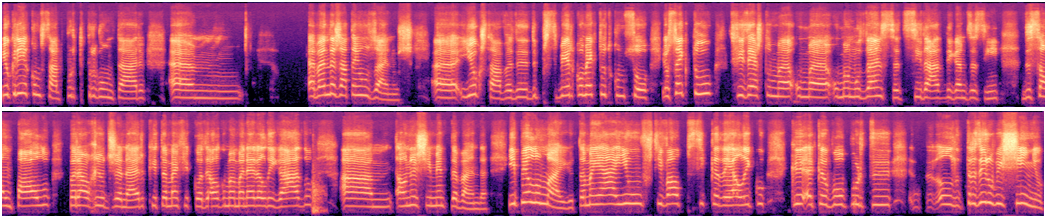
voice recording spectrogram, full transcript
Eu queria começar por te perguntar um, a banda já tem uns anos uh, e eu gostava de, de, perceber como é que tudo começou. Eu sei que tu fizeste uma, uma, uma mudança de cidade, digamos assim, de São Paulo para o Rio de Janeiro, que também ficou de alguma maneira ligado à, ao nascimento da banda. E pelo meio também há aí um festival psicadélico que acabou por te trazer o bichinho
